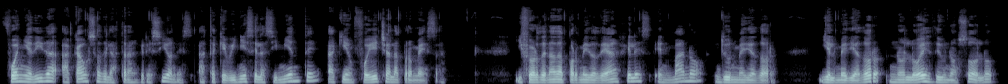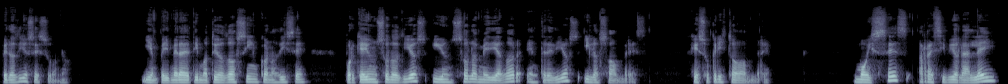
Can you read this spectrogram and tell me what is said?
fue añadida a causa de las transgresiones, hasta que viniese la simiente a quien fue hecha la promesa. Y fue ordenada por medio de ángeles en mano de un mediador, y el mediador no lo es de uno solo, pero Dios es uno. Y en 1 de Timoteo 2.5 nos dice, porque hay un solo Dios y un solo mediador entre Dios y los hombres, Jesucristo hombre. Moisés recibió la ley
